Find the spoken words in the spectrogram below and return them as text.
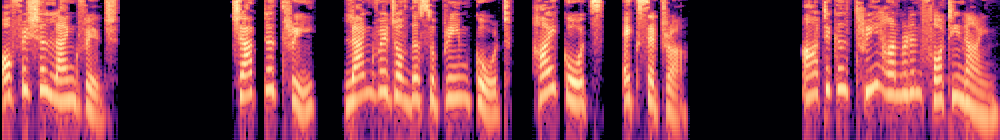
Official language. Chapter 3 Language of the Supreme Court, High Courts, etc. Article 349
